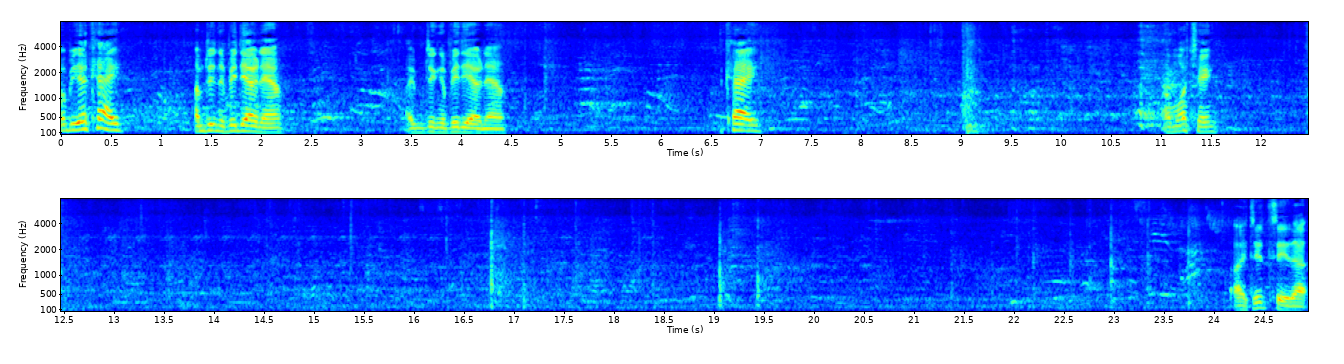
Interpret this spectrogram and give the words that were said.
Bobby, okay? I'm doing a video now. I'm doing a video now. Okay. I'm watching. I did see that.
